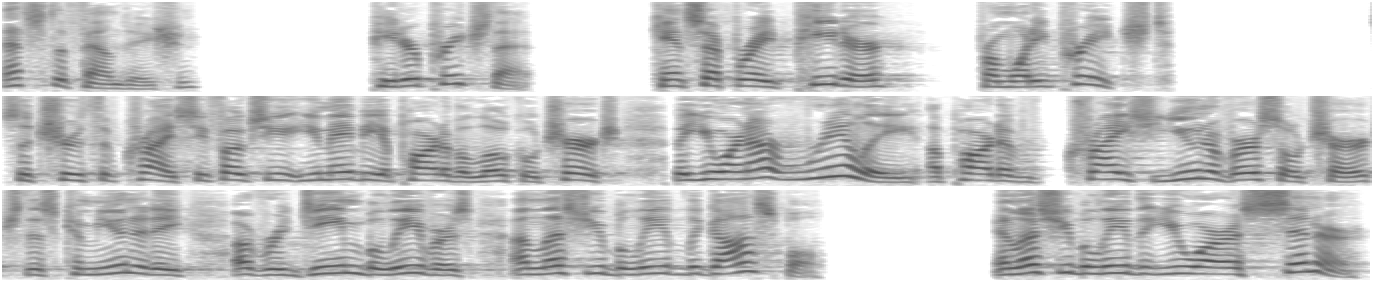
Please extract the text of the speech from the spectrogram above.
That's the foundation. Peter preached that. Can't separate Peter from what he preached. It's the truth of Christ. See, folks, you, you may be a part of a local church, but you are not really a part of Christ's universal church, this community of redeemed believers, unless you believe the gospel. Unless you believe that you are a sinner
